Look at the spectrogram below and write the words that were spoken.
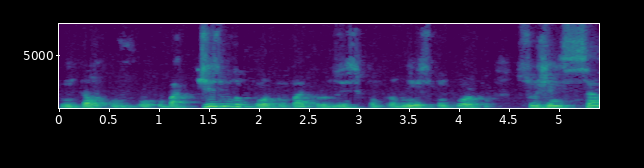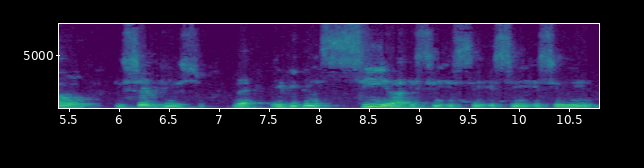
Então, o, o, batismo do corpo vai produzir esse compromisso com o corpo, sujeição e serviço, né? Evidencia esse, esse, esse, esse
